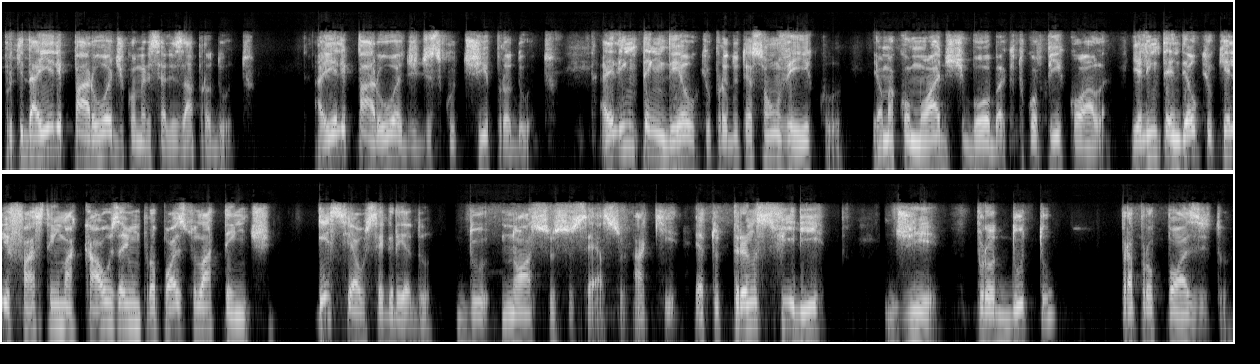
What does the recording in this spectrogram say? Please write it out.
Porque daí ele parou de comercializar produto. Aí ele parou de discutir produto. Aí ele entendeu que o produto é só um veículo, é uma commodity boba que tu copia e cola. E ele entendeu que o que ele faz tem uma causa e um propósito latente. Esse é o segredo do nosso sucesso aqui. É tu transferir de produto para propósito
